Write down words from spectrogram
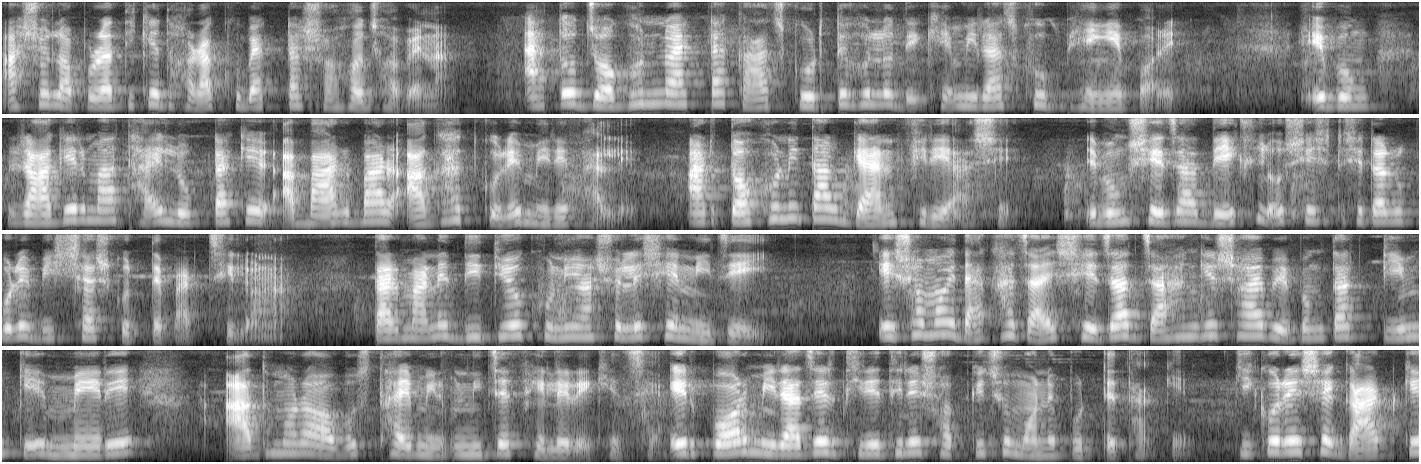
আসল অপরাধীকে ধরা খুব একটা সহজ হবে না। এত জঘন্য একটা কাজ করতে হলো দেখে মিরাজ খুব ভেঙে পড়ে এবং রাগের মাথায় লোকটাকে বারবার আঘাত করে মেরে ফেলে। আর তখনই তার জ্ঞান ফিরে আসে এবং সে যা দেখল সে সেটার উপরে বিশ্বাস করতে পারছিল না। তার মানে দ্বিতীয় খুনি আসলে সে নিজেই। এ সময় দেখা যায় শেজাদ জাহাঙ্গীর সাহেব এবং তার টিমকে মেরে আধমরা অবস্থায় নিচে ফেলে রেখেছে। এরপর মিরাজের ধীরে ধীরে সব কিছু মনে পড়তে থাকে। কি করে সে গার্ডকে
